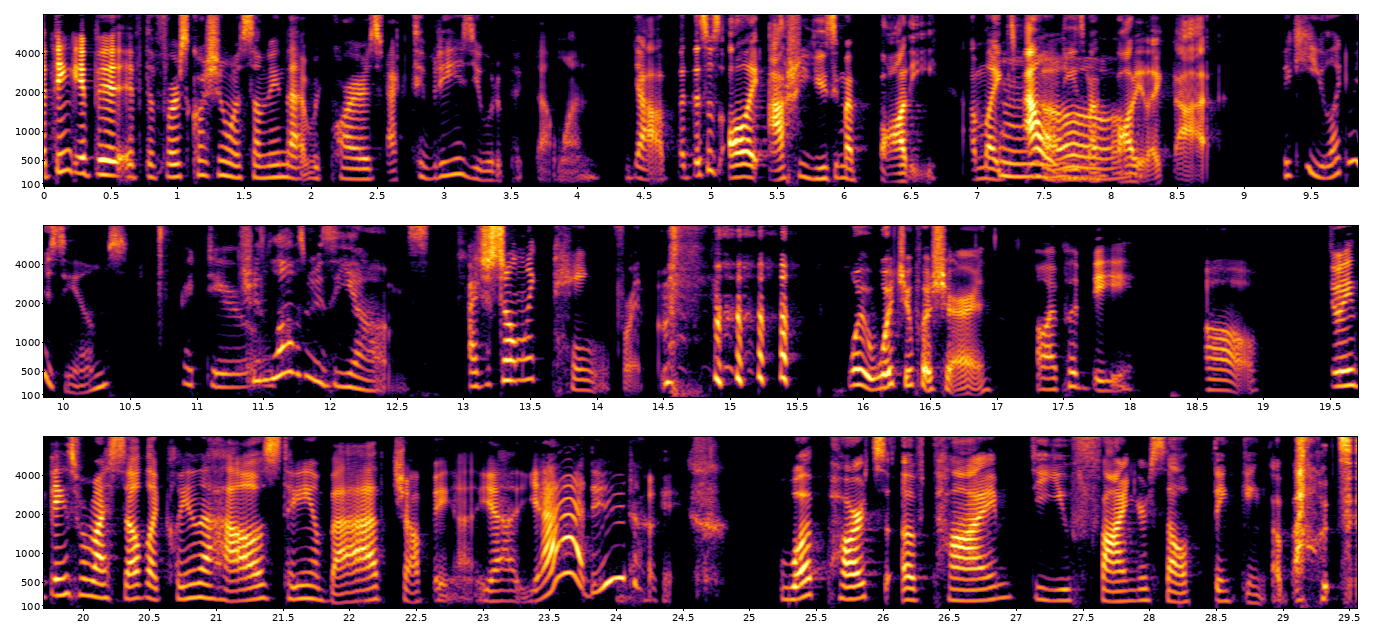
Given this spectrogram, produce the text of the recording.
I think if it if the first question was something that requires activities, you would have picked that one. yeah, but this was all like actually using my body. I'm like, I don't use my Oh. body like that. Vicky, you like museums? I do. She loves museums. I just don't like paying for them. Wait, what'd you put, Sharon? Oh, I put B. Oh. Doing things for myself, like cleaning the house, taking a bath, shopping. Uh, yeah, yeah, dude. Yeah. Okay. What parts of time do you find yourself thinking about?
